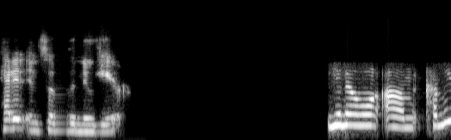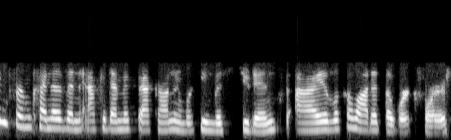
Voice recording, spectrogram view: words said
headed into the new year? You know, um, coming from kind of an academic background and working with students, I look a lot at the workforce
